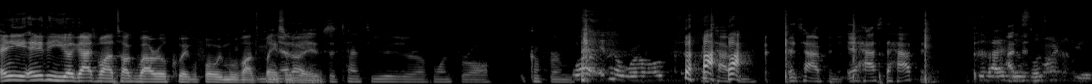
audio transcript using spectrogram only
Any anything you guys want to talk about real quick before we move on to playing some Mineta games? is the tenth user of One for All. Confirmed. What in the world It's happening. It's happening. It has to happen. did I just this listen point- to?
